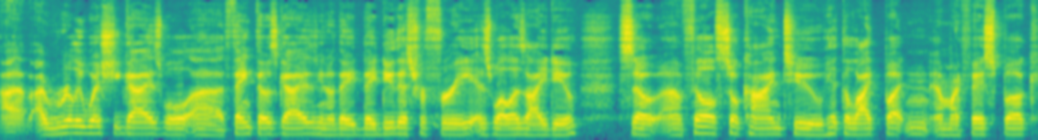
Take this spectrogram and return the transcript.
I, really wish you guys will uh, thank those guys. You know, they, they do this for free as well as I do. So uh, feel so kind to hit the like button on my Facebook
